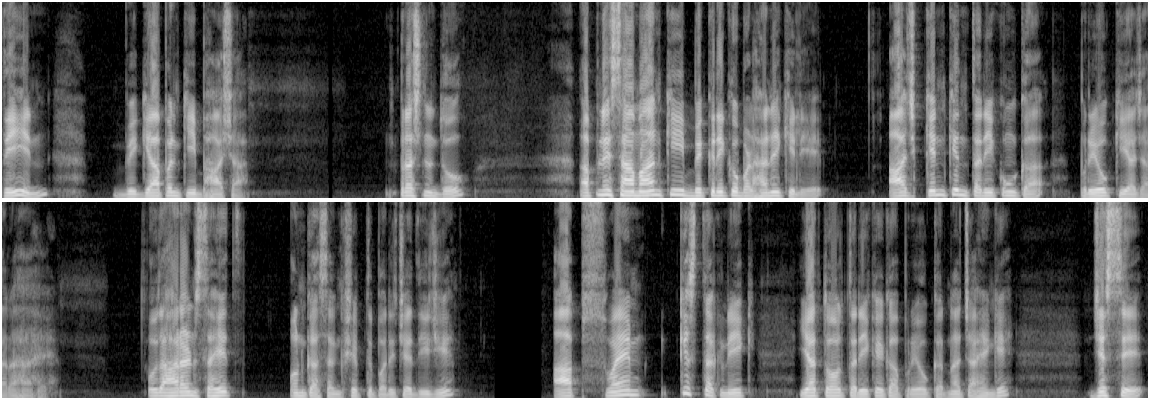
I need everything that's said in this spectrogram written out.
तीन, विज्ञापन की भाषा। प्रश्न दो, अपने सामान की बिक्री को बढ़ाने के लिए आज किन किन तरीकों का प्रयोग किया जा रहा है? उदाहरण सहित उनका संक्षिप्त परिचय दीजिए। आप स्वयं किस तकनीक या तौर तरीके का प्रयोग करना चाहेंगे, जिससे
